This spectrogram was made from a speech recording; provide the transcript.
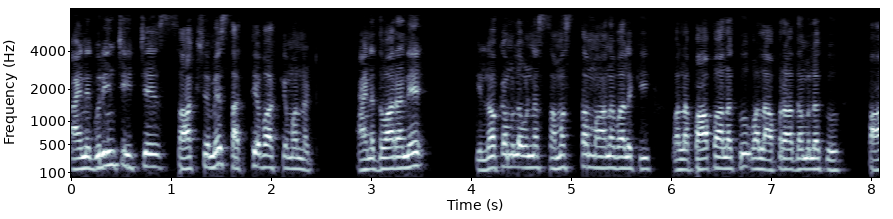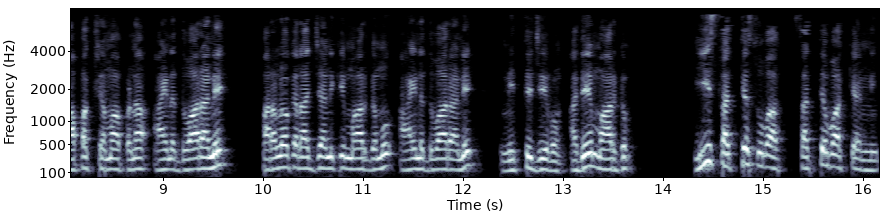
ఆయన గురించి ఇచ్చే సాక్ష్యమే సత్యవాక్యం అన్నట్టు. ఆయన ద్వారానే ఈ లోకంలో ఉన్న సమస్త మానవాళికి వాళ్ళ పాపాలకు వాళ్ళ అపరాధములకు పాప క్షమాపణ ఆయన ద్వారానే పరలోక రాజ్యానికి మార్గము ఆయన ద్వారానే నిత్య జీవం అదే మార్గం. ఈ సత్య సువా సత్యవాక్యాన్ని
